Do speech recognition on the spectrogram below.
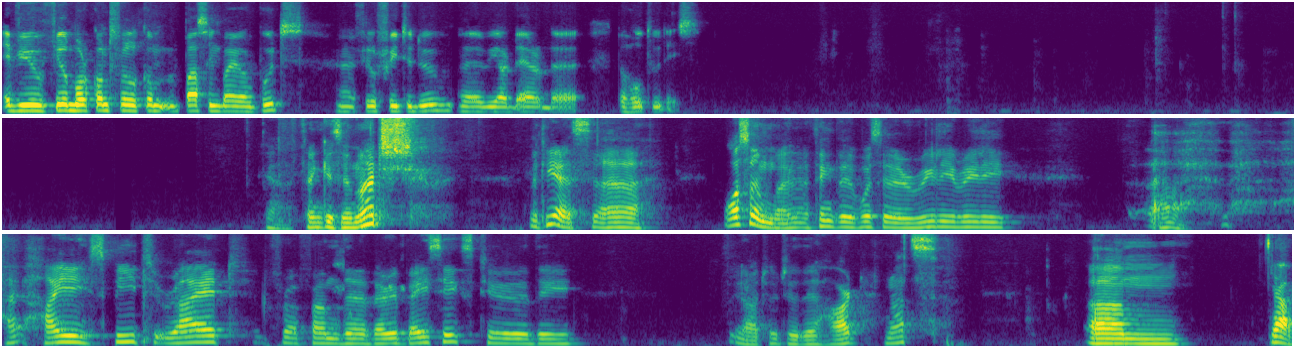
if you feel more comfortable passing by our booth, uh, feel free to do. Uh, we are there the, the whole two days. Yeah, thank you so much. But yes, uh, awesome. I think that was a really, really uh, high speed ride from, from the very basics to the yeah, to, to the hard nuts. Um, yeah,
